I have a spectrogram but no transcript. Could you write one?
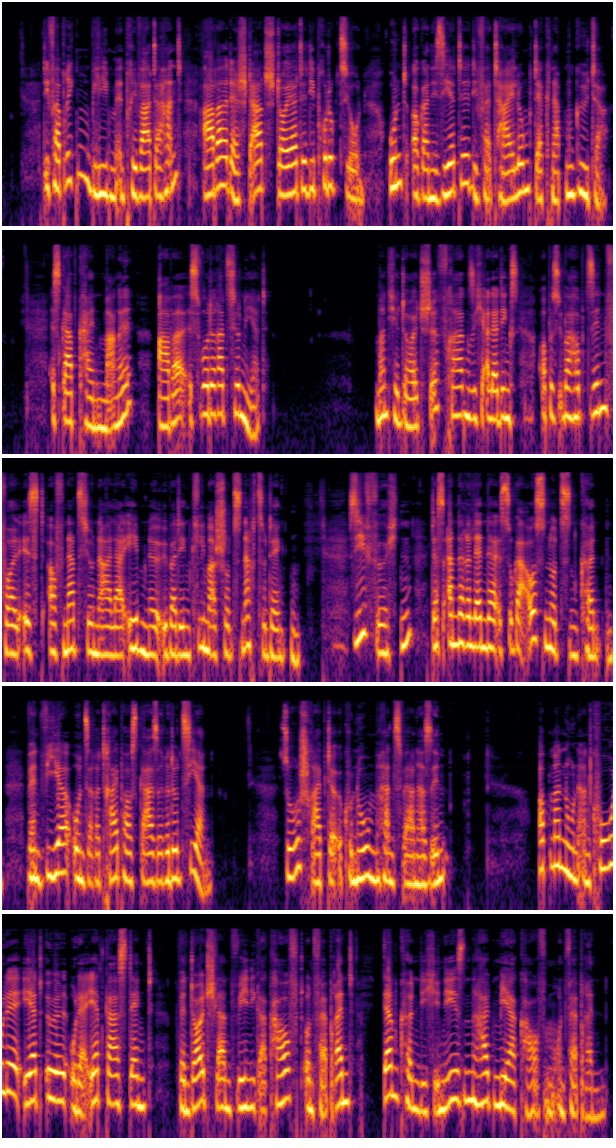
Die Fabriken blieben in privater Hand, aber der Staat steuerte die Produktion und organisierte die Verteilung der knappen Güter. Es gab keinen Mangel, aber es wurde rationiert. Manche Deutsche fragen sich allerdings, ob es überhaupt sinnvoll ist, auf nationaler Ebene über den Klimaschutz nachzudenken. Sie fürchten, dass andere Länder es sogar ausnutzen könnten, wenn wir unsere Treibhausgase reduzieren. So schreibt der Ökonom Hans-Werner Sinn. Ob man nun an Kohle, Erdöl oder Erdgas denkt, wenn Deutschland weniger kauft und verbrennt, dann können die Chinesen halt mehr kaufen und verbrennen.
